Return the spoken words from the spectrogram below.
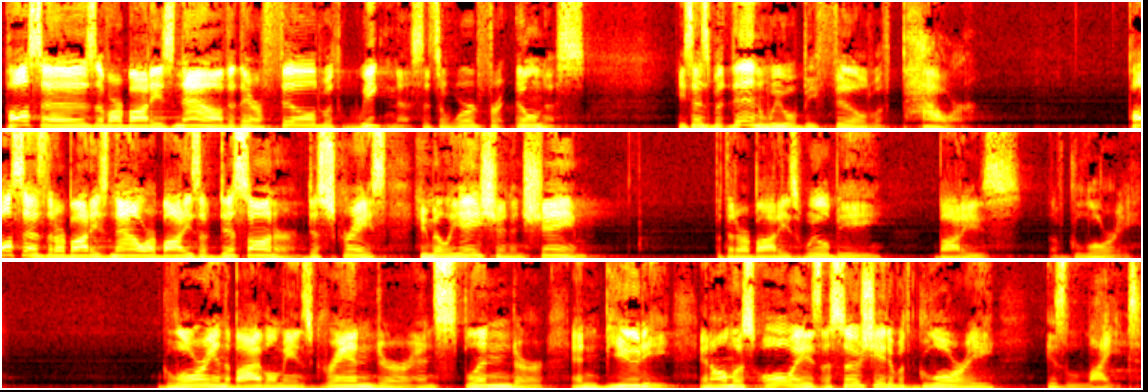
Paul says of our bodies now that they are filled with weakness. It's a word for illness. He says, but then we will be filled with power. Paul says that our bodies now are bodies of dishonor, disgrace, humiliation, and shame, but that our bodies will be bodies of glory. Glory in the Bible means grandeur and splendor and beauty, and almost always associated with glory is light.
